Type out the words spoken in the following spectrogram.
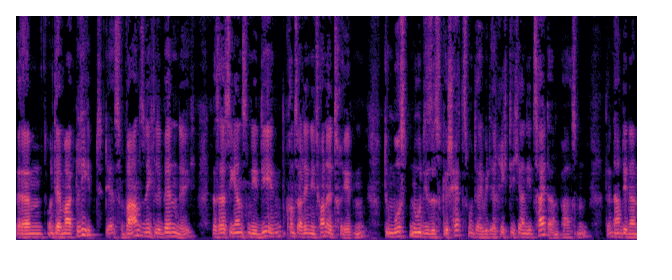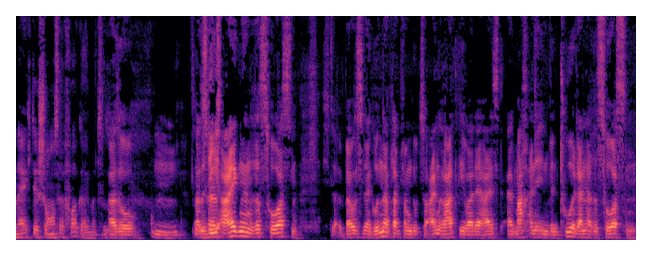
Ähm, und der Markt lebt, der ist wahnsinnig lebendig. Das heißt, die ganzen Ideen konntest alle in die Tonne treten. Du musst nur dieses Geschäftsmodell wieder richtig an die Zeit anpassen. Dann haben die dann eine echte Chance, erfolgreich mit zu sein. Also, mh, Das also heißt- die eigenen Ressourcen. Glaub, bei uns in der Gründerplattform gibt es so einen Ratgeber, der heißt, äh, mach eine Inventur deiner Ressourcen.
